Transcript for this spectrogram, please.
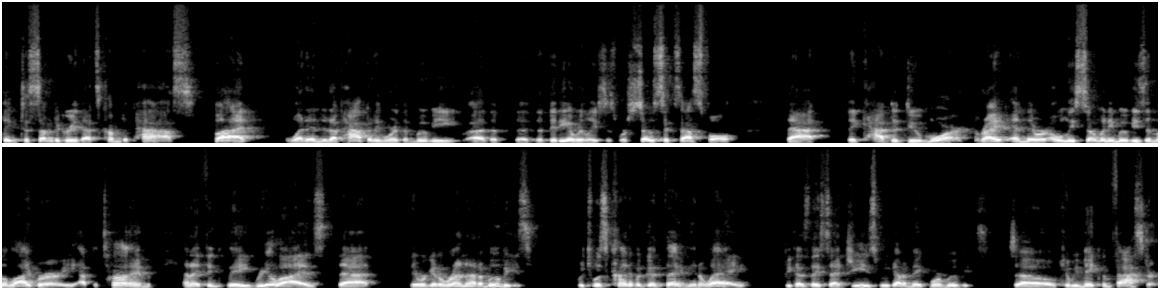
think to some degree that's come to pass. But what ended up happening were the movie, uh, the, the, the video releases were so successful that they had to do more, right? And there were only so many movies in the library at the time. And I think they realized that they were going to run out of movies, which was kind of a good thing in a way, because they said, geez, we've got to make more movies. So can we make them faster?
